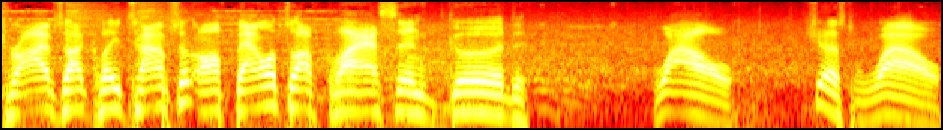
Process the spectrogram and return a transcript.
drives on Klay Thompson, off balance, off glass, and good. Wow. Just wow.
